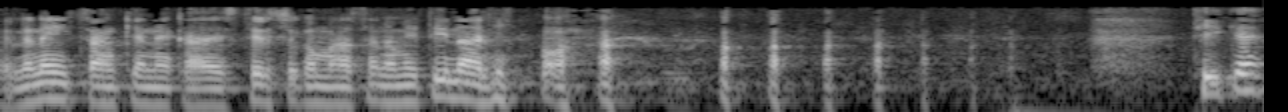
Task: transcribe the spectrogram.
बोले, नहीं, सांख्य ने कहा स्थिर सुगम आसन अमित नानी ठीक है?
